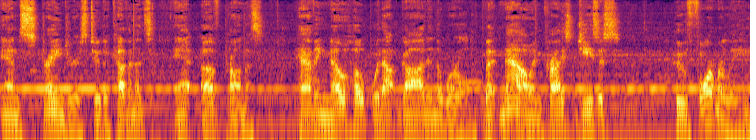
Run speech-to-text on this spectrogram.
and strangers to the covenants of promise, having no hope without God in the world. But now in Christ Jesus, who formerly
